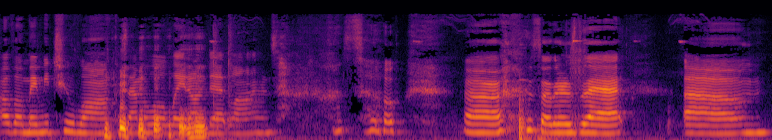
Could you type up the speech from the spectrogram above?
although maybe too long because I'm a little late on deadlines. so, uh, so there's that. Um,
